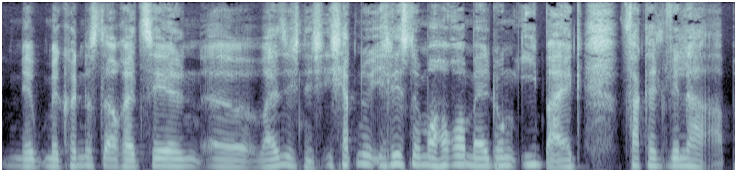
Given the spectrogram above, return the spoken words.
mir, mir könntest du auch erzählen, äh, weiß ich nicht. Ich habe nur, ich lese nur immer Horrormeldungen, E-Bike fackelt Villa ab,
